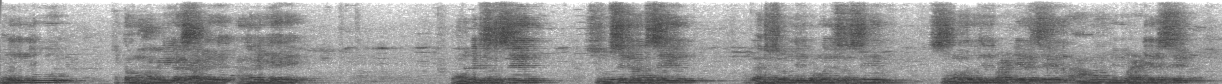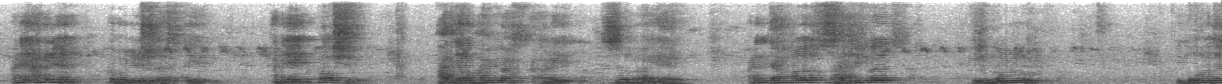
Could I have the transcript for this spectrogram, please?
परंतु आता महाविकास आघाडी आघाडी आहे. काँग्रेस असेल शिवसेना असेल राष्ट्रवादी काँग्रेस असेल समाजवादी पार्टी असेल आम आदमी पार्टी असेल आणि अन्य कम्युनिस्ट असतील अनेक पक्ष आज या महाविकास आघाडीत सहभागी आहेत आणि त्यामुळं साहजिकच ही निवडणूक ही दोन हजार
